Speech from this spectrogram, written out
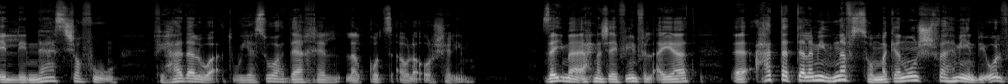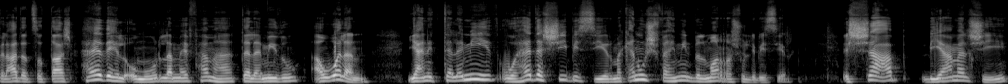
اللي الناس شافوه في هذا الوقت ويسوع داخل للقدس أو لأورشليم. زي ما إحنا شايفين في الآيات آه، حتى التلاميذ نفسهم ما كانوش فاهمين. بيقول في العدد 16 هذه الأمور لما يفهمها تلاميذه اولا. يعني التلاميذ وهذا الشيء بيصير ما كانوش فاهمين بالمرة شو اللي بيصير. الشعب بيعمل شيء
